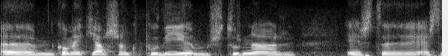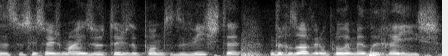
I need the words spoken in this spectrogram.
Um, como é que acham que podíamos tornar esta, estas associações mais úteis do ponto de vista de resolver o problema de raiz?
